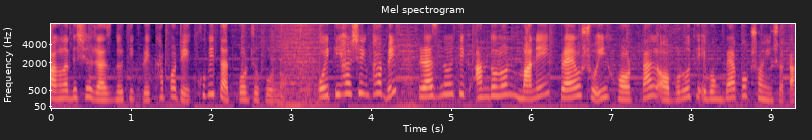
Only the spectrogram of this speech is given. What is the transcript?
বাংলাদেশের রাজনৈতিক প্রেক্ষাপটে খুবই তাৎপর্যপূর্ণ। ঐতিহাসিকভাবে রাজনৈতিক আন্দোলন মানে প্রায়শই হরতাল, অবরোধ এবং ব্যাপক সহিংসতা।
